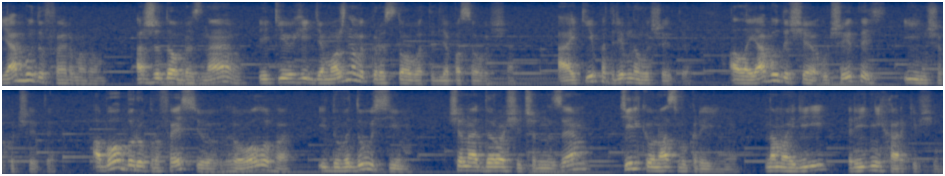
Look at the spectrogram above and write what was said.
Я буду фермером, адже добре знаю, які угіддя можна використовувати для пасовища, а які потрібно лишити. Але я буду ще учитись і інших учити. Або оберу професію геолога і доведу усім, що найдорожчий чорнозем тільки у нас в Україні, на моїй рідній Харківщині.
